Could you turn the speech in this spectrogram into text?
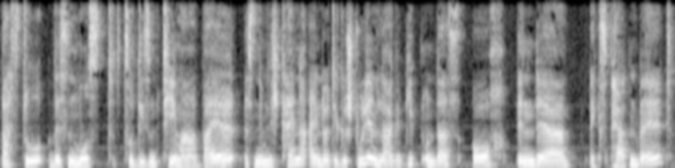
was du wissen musst zu diesem Thema, weil es nämlich keine eindeutige Studienlage gibt und das auch in der Expertenwelt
